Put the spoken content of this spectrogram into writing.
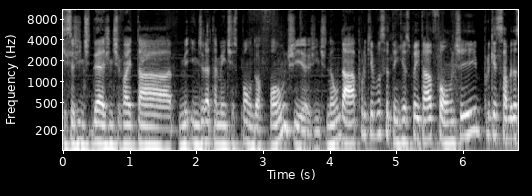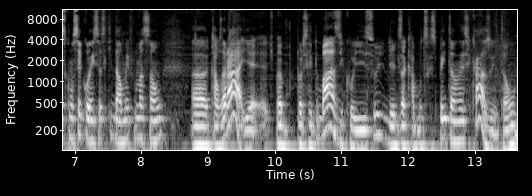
que se a gente der, a gente vai estar indiretamente expondo a fonte, e a gente não dá porque você tem que respeitar a fonte, porque sabe das consequências que dar uma informação ah, causará. E é, tipo, é preceito básico, e isso eles acabam desrespeitando nesse caso. Então,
